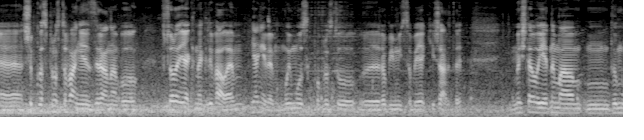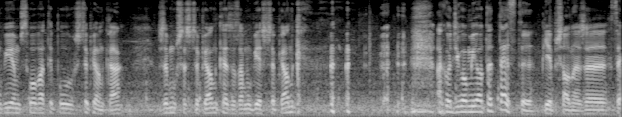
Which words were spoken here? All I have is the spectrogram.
E, szybko sprostowanie z rana, bo wczoraj jak nagrywałem, ja nie wiem, mój mózg po prostu y, robi mi sobie jakieś żarty. Myślę o jednym, a mm, wymówiłem słowa typu szczepionka, że muszę szczepionkę, że zamówię szczepionkę. A chodziło mi o te testy pieprzone, że chcę,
